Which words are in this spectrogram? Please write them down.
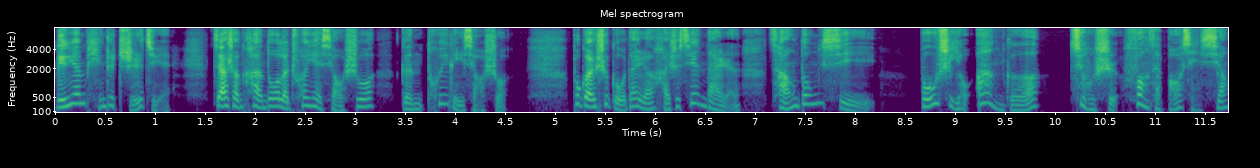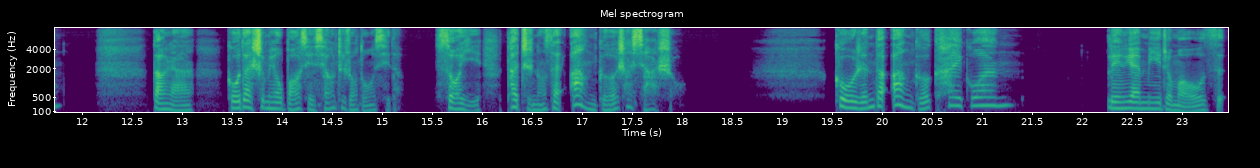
林渊凭着直觉，加上看多了穿越小说跟推理小说，不管是古代人还是现代人，藏东西不是有暗格。就是放在保险箱，当然，古代是没有保险箱这种东西的，所以他只能在暗格上下手。古人的暗格开关，林渊眯着眸子，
